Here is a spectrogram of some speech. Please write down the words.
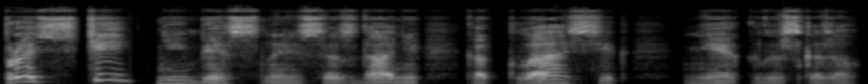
«Прости, небесное создание», как классик некогда сказал.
